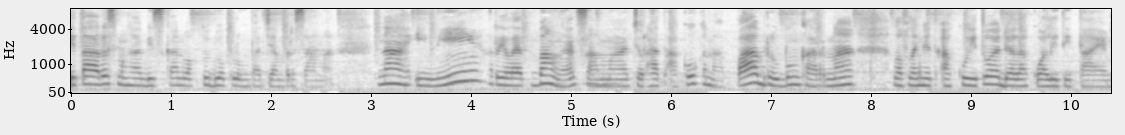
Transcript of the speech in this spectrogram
kita harus menghabiskan waktu 24 jam bersama. Nah, ini relate banget sama curhat aku kenapa berhubung karena love language aku itu adalah quality time.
